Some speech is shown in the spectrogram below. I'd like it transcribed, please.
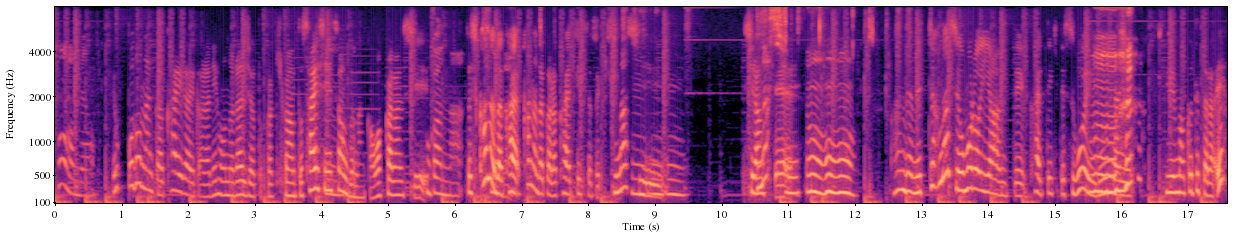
そうなんだよ。よっぽどなんか海外から日本のラジオとか聞かんと最新ソングなんか分からんし、わかんな私カナダかカナダから帰ってきた時ふなっしいうんうん。知らんくて、うんうんうん。なんでめっちゃふなっしおもろいやんって帰ってきてすごいみんなに言いまくってたら「え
